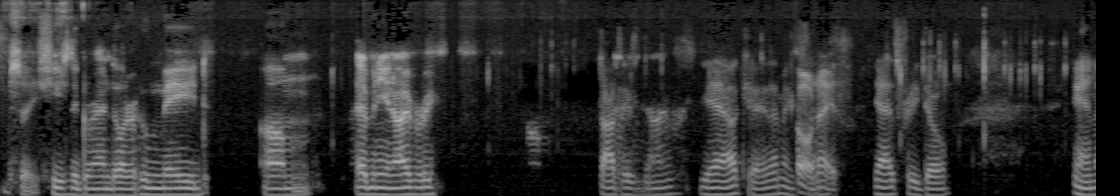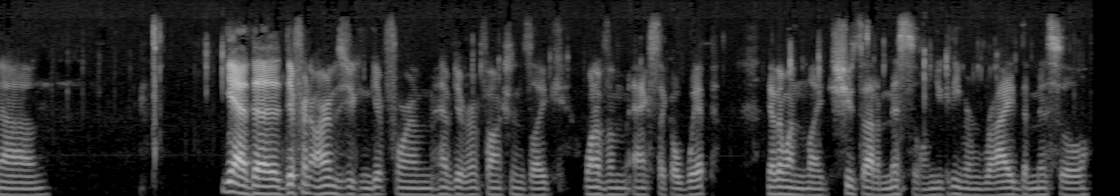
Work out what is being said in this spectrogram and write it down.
finds. So she's the granddaughter who made um, Ebony and Ivory. Dante's guns. Yeah, okay, that makes Oh, sense. nice. Yeah, it's pretty dope. And um, Yeah, the different arms you can get for him have different functions. Like one of them acts like a whip, the other one like shoots out a missile, and you can even ride the missile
